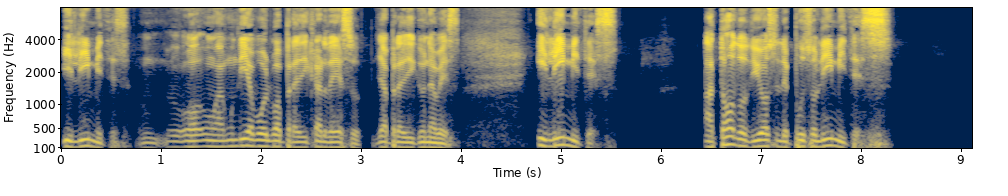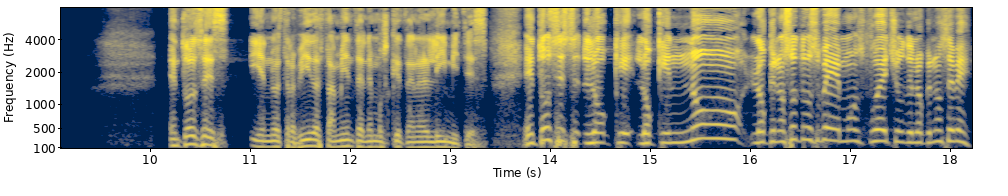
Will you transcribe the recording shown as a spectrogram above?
y límites. Algún día vuelvo a predicar de eso, ya prediqué una vez. Y límites. A todo Dios le puso límites. Entonces, y en nuestras vidas también tenemos que tener límites. Entonces, lo que, lo que no, lo que nosotros vemos fue hecho de lo que no se ve.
